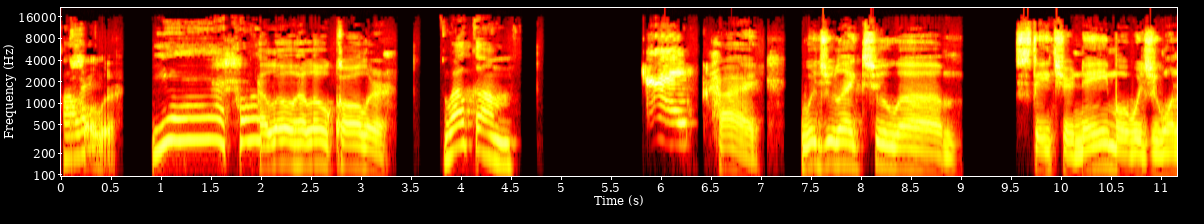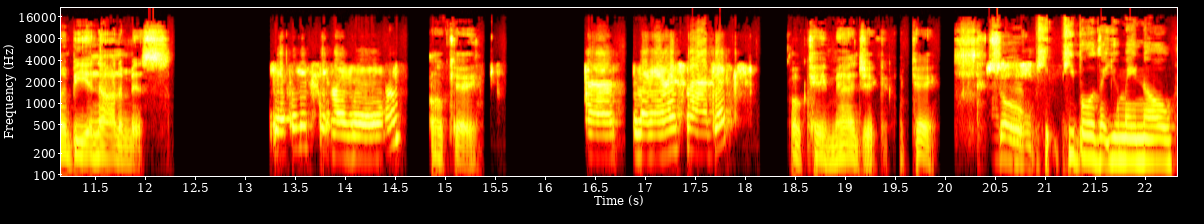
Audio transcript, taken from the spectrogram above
caller. caller. Yeah, caller. Hello, hello, caller. Welcome. Hi. Hi. Would you like to um, state your name or would you want to be anonymous? Yes, I can state my name. Okay. Uh, my name is Magic. Okay, magic. Okay. So, P- people that you may know.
